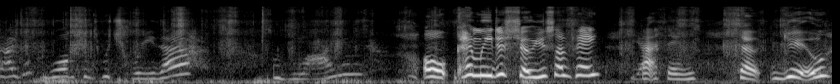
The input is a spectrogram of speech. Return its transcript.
And I just walked into a tree there. I'm blind. Oh, can we just show you something? Yeah. That thing. So you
